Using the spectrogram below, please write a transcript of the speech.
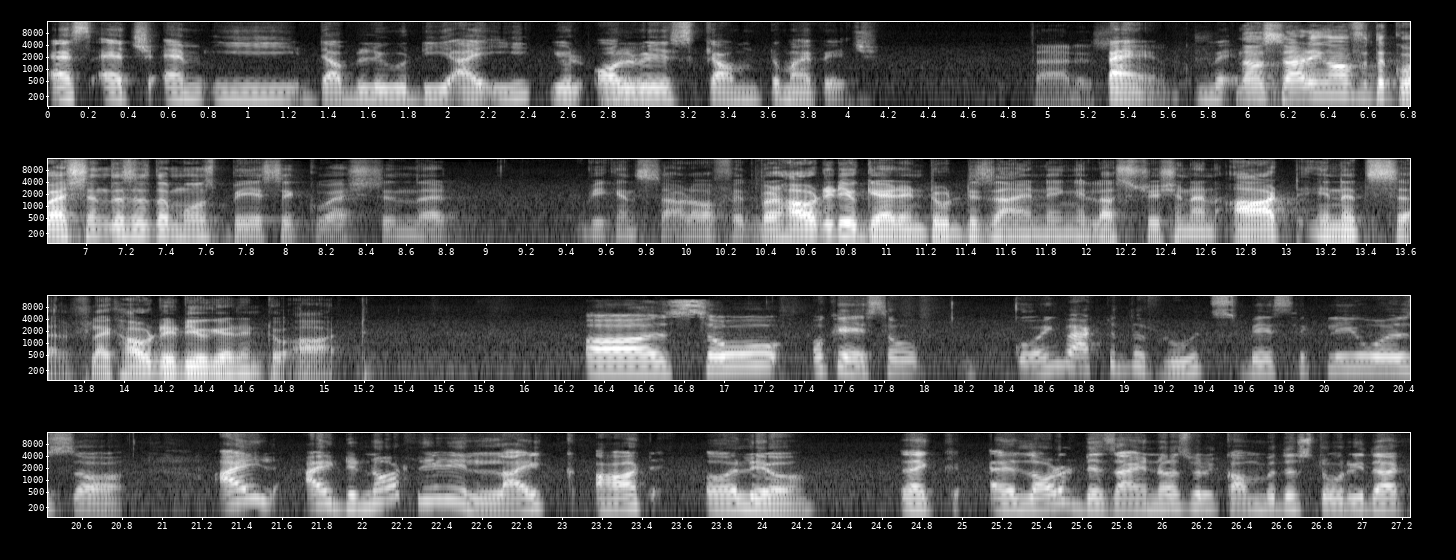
S H M E W D I E, you'll always come to my page. That is Bam. super cool. Now, starting off with the question, this is the most basic question that we can start off with. But how did you get into designing, illustration, and art in itself? Like, how did you get into art? Uh, so okay, so going back to the roots, basically was uh, I I did not really like art earlier. Like a lot of designers will come with a story that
